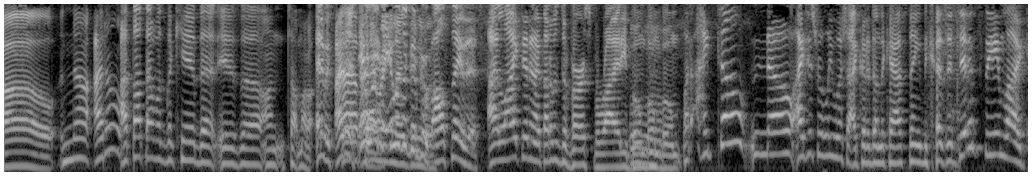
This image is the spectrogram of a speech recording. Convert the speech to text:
Oh no, I don't. I thought that was the kid that is uh, on Top Model. Anyways, I didn't- it, I was, it was a recognize good group. anyone. I'll say this: I liked it, and I thought it was diverse, variety, boom, boom, boom. But I don't know. I just really wish I could have done the casting because it didn't seem like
